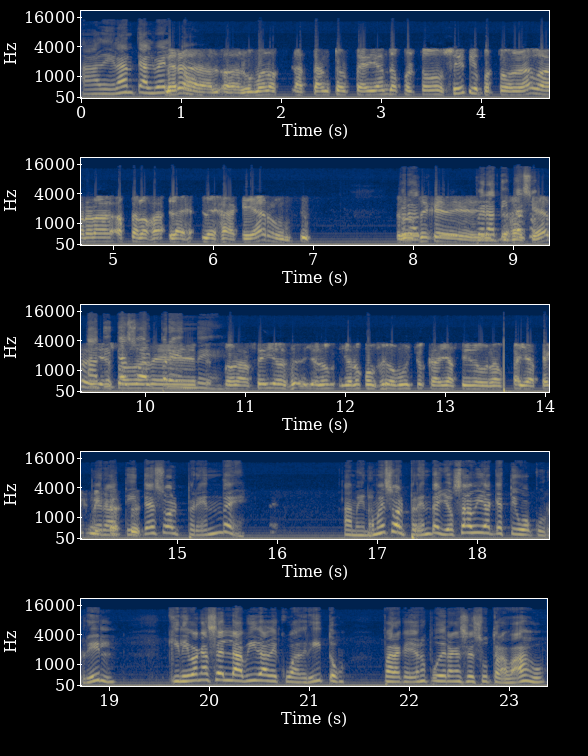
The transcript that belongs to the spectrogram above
Adelante, Alberto. Mira, a Luma la están torpedeando por todos sitios, por todos lados. Ahora hasta los, le, hackearon. Pero, a, que pero a ti, te, a ti te sorprende. yo, yo, no, yo no confío mucho que haya sido una falla técnica. Pero a ti te sorprende. A mí no me sorprende. Yo sabía que esto iba a ocurrir. Que le iban a hacer la vida de cuadrito para que ellos no pudieran hacer su trabajo.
